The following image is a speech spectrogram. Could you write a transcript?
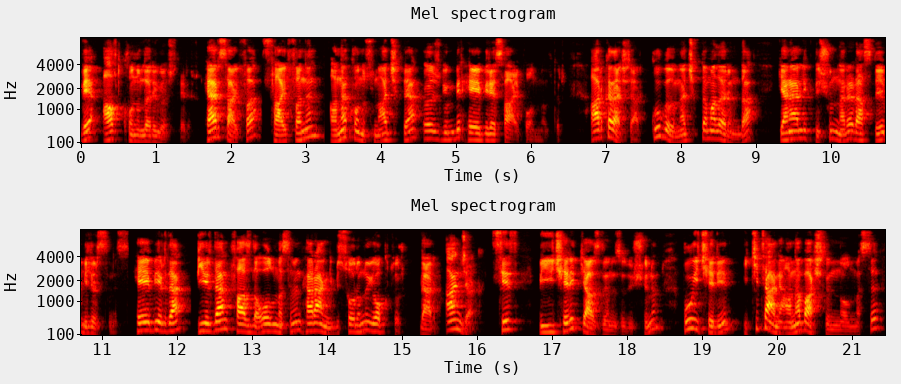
ve alt konuları gösterir. Her sayfa sayfanın ana konusunu açıklayan özgün bir H1'e sahip olmalıdır. Arkadaşlar Google'ın açıklamalarında genellikle şunlara rastlayabilirsiniz. H1'den birden fazla olmasının herhangi bir sorunu yoktur der. Ancak siz bir içerik yazdığınızı düşünün. Bu içeriğin iki tane ana başlığının olması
